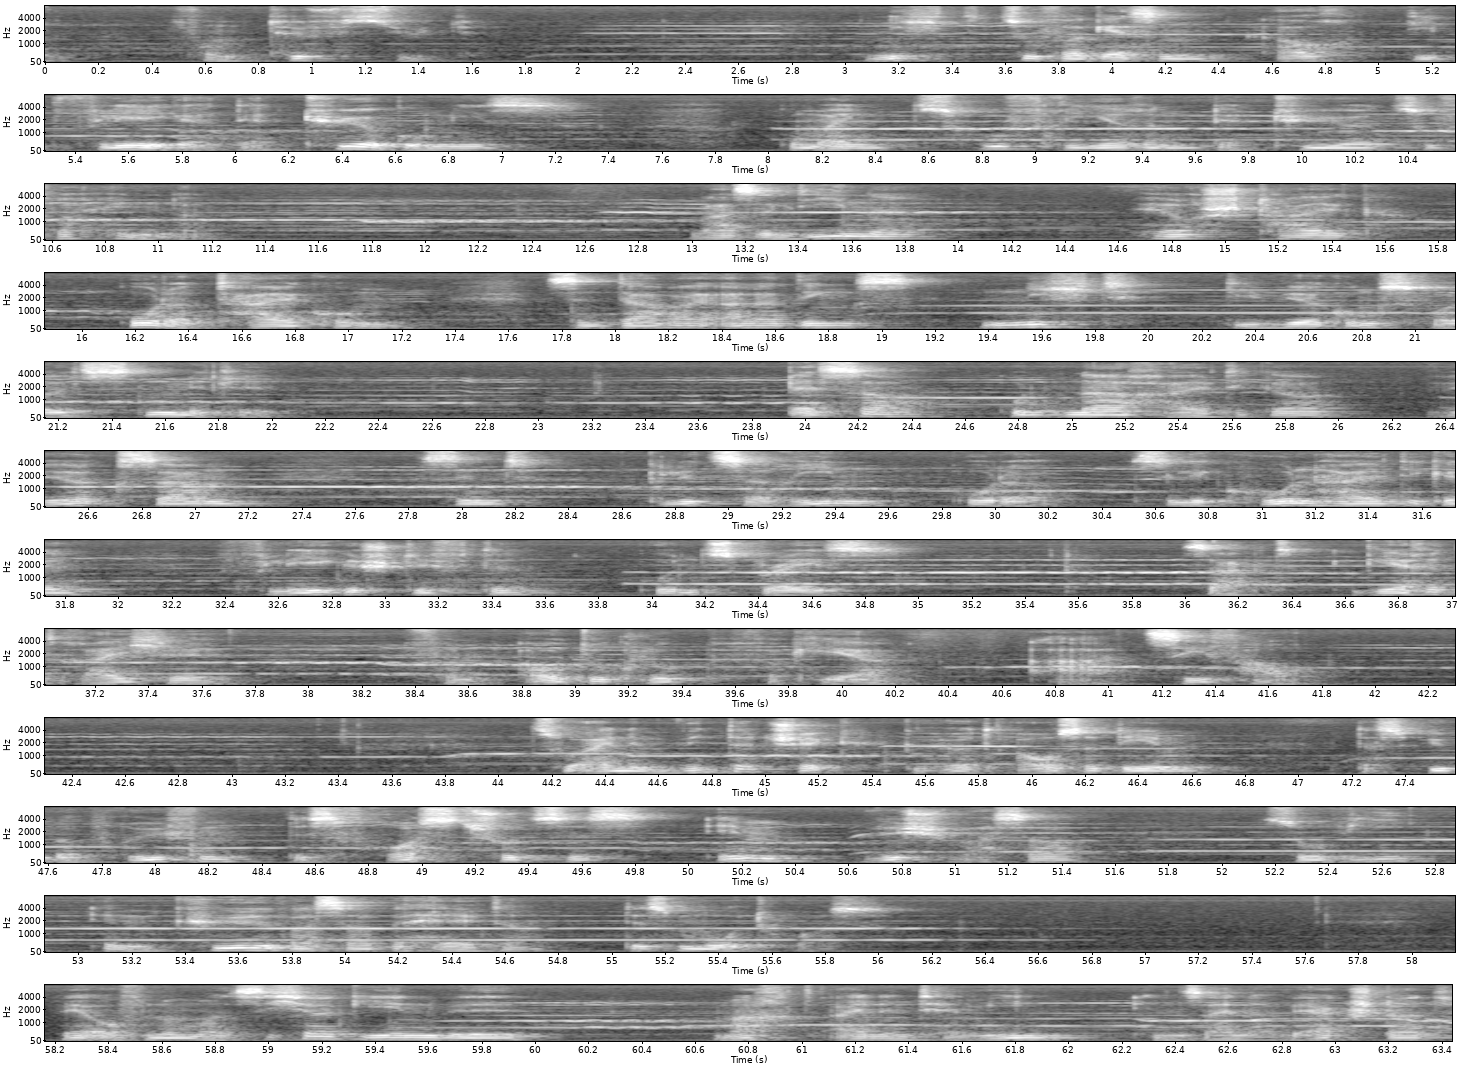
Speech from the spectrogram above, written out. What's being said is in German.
vom TÜV Süd. Nicht zu vergessen auch die Pflege der Türgummis, um ein Zufrieren der Tür zu verhindern. Vaseline, Hirschtalg oder Talkum sind dabei allerdings nicht die wirkungsvollsten Mittel. Besser und nachhaltiger wirksam sind Glycerin oder silikonhaltige Pflegestifte und Sprays, sagt Gerrit Reichel von Autoclub Verkehr ACV. Zu einem Wintercheck gehört außerdem das Überprüfen des Frostschutzes im Wischwasser sowie im Kühlwasserbehälter des Motors. Wer auf Nummer sicher gehen will, macht einen Termin in seiner Werkstatt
